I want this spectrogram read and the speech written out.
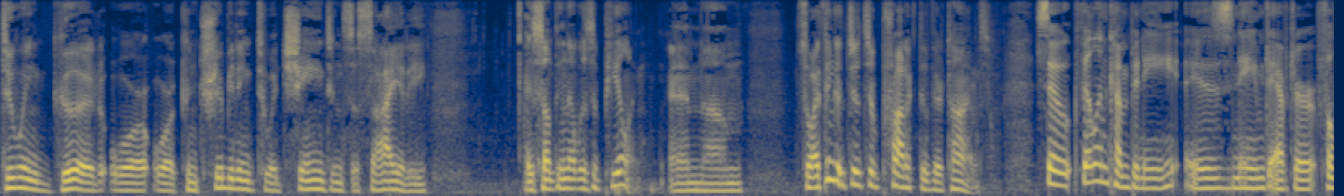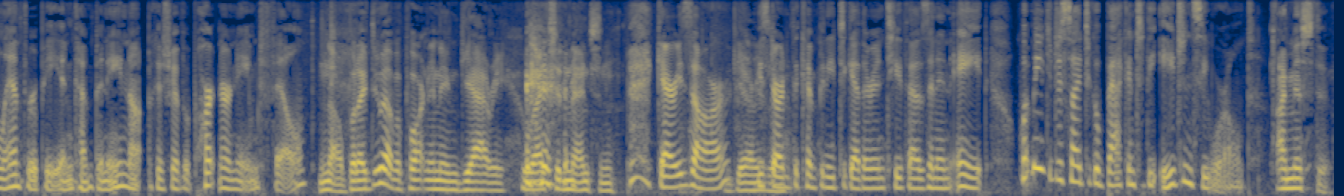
doing good or or contributing to a change in society is something that was appealing. And um, so I think it's just a product of their times. So, Phil and Company is named after philanthropy and company, not because you have a partner named Phil. No, but I do have a partner named Gary, who I should mention. Gary Zarr. Gary you started the company together in 2008. What made you decide to go back into the agency world? I missed it.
